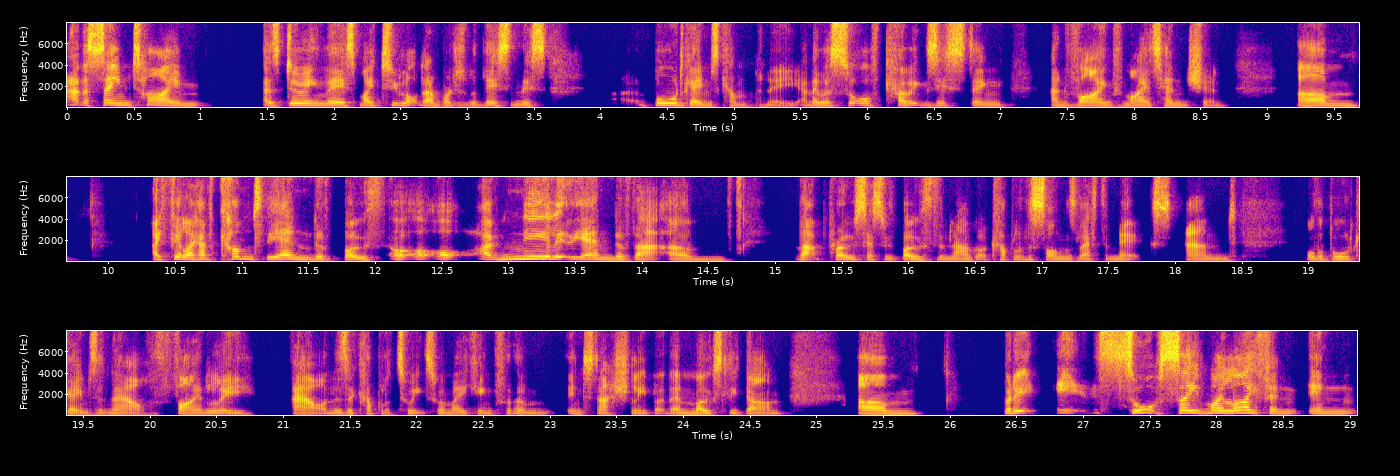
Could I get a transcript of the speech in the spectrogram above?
at the same time as doing this, my two lockdown projects were this and this uh, board games company, and they were sort of coexisting and vying for my attention. Um, I feel like I've come to the end of both. Or, or, I'm nearly at the end of that um, that process with both of them now. I've got a couple of the songs left to mix, and all the board games are now finally out. And there's a couple of tweaks we're making for them internationally, but they're mostly done. Um, but it it sort of saved my life in in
